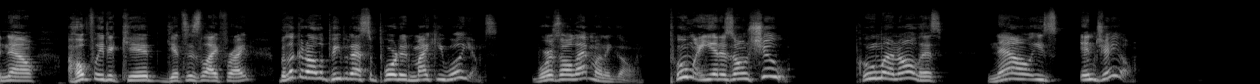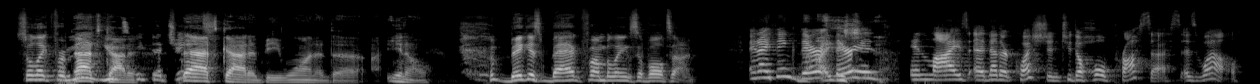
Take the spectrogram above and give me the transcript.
Now, hopefully, the kid gets his life right. But look at all the people that supported Mikey Williams. Where's all that money going? Puma, he had his own shoe. Puma and all this. Now he's in jail. So, like for me, That's you gotta- take that chance. That's got to be one of the, you know, biggest bag fumblings of all time. And I think there I there just- is in lies another question to the whole process as well.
